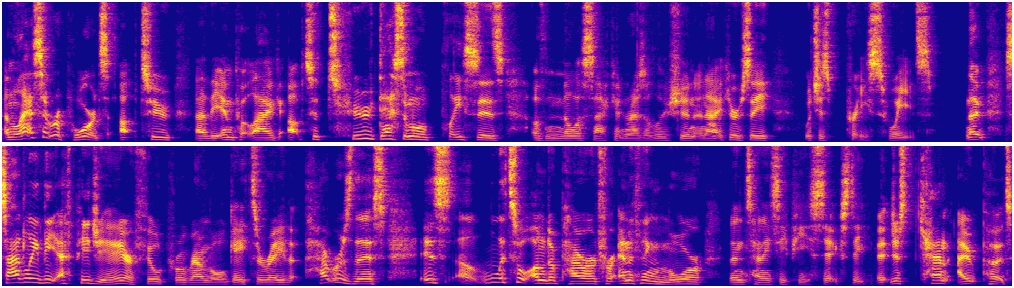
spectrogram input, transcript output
and lets it report up to uh, the input lag up to two decimal places of millisecond resolution and accuracy, which is pretty sweet. Now, sadly, the FPGA or field programmable gate array that powers this is a little underpowered for anything more than 1080p 60. It just can't output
